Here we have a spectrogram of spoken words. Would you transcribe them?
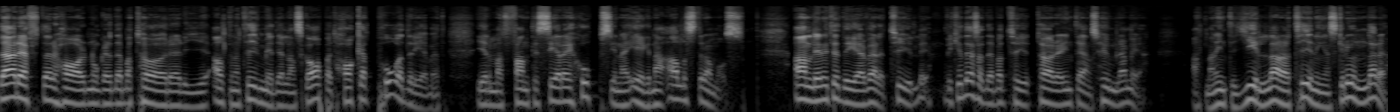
Därefter har några debattörer i alternativmedielandskapet hakat på drevet genom att fantisera ihop sina egna alster om oss. Anledningen till det är väldigt tydlig, vilket dessa debattörer inte ens hymlar med. Att man inte gillar att tidningens grundare,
